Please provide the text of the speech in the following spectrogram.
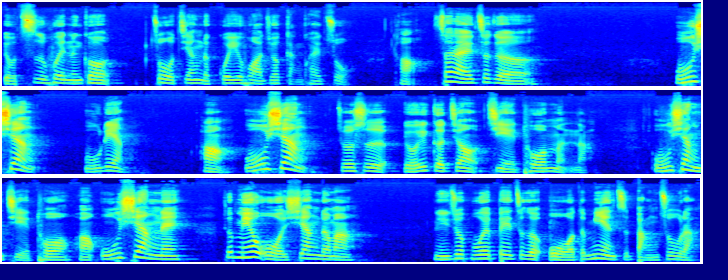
有智慧，能够做这样的规划，就要赶快做。好，再来这个无相无量。啊，无相就是有一个叫解脱门呐，无相解脱。好，无相呢就没有我相的嘛，你就不会被这个我的面子绑住了，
